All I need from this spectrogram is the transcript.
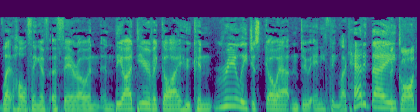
That whole thing of, of Pharaoh and, and the idea of a guy who can really just go out and do anything. Like, how did they? The God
